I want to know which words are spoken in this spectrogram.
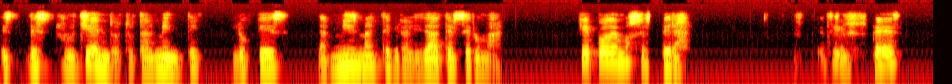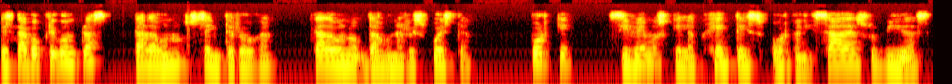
es destruyendo totalmente lo que es la misma integralidad del ser humano. ¿Qué podemos esperar? Si ustedes les hago preguntas, cada uno se interroga, cada uno da una respuesta, porque si vemos que la gente es organizada en sus vidas,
